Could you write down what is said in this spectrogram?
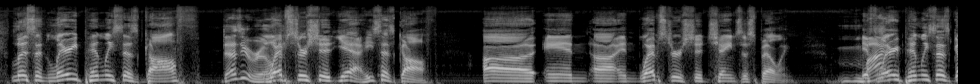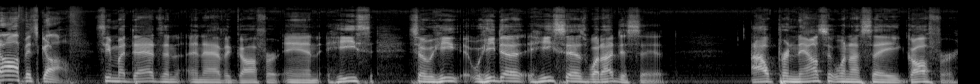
Listen, Larry Penley says golf. Does he really? Webster should, yeah, he says golf. Uh, and uh, and Webster should change the spelling. if Larry Penley says golf, it's golf. See, my dad's an, an avid golfer, and he's so he he does he says what I just said. I'll pronounce it when I say golfer,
